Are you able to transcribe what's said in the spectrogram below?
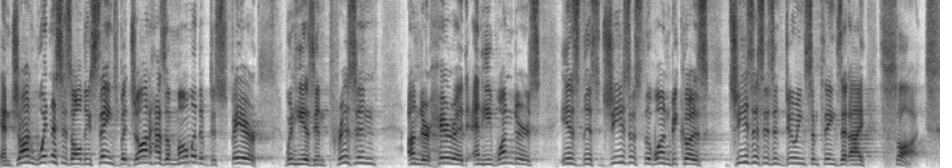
And John witnesses all these things, but John has a moment of despair when he is in prison under Herod, and he wonders, Is this Jesus the one? Because Jesus isn't doing some things that I thought.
